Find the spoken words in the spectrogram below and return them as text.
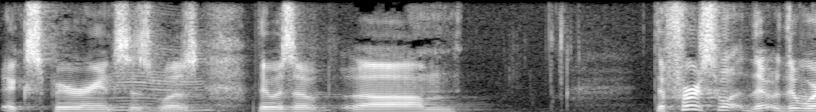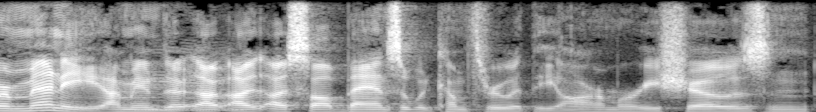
experiences Mm. was there was a um, the first one there, there were many i mean there, I, I saw bands that would come through at the armory shows and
